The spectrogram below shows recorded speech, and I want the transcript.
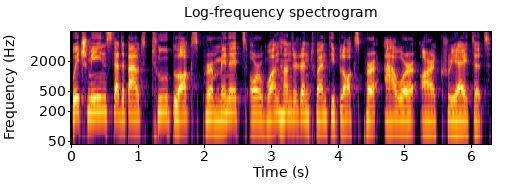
which means that about 2 blocks per minute or 120 blocks per hour are created.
